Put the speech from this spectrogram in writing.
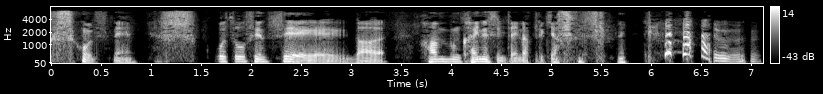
そうですね。校長先生が半分飼い主みたいになってる気がするんですけどね。うんうん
